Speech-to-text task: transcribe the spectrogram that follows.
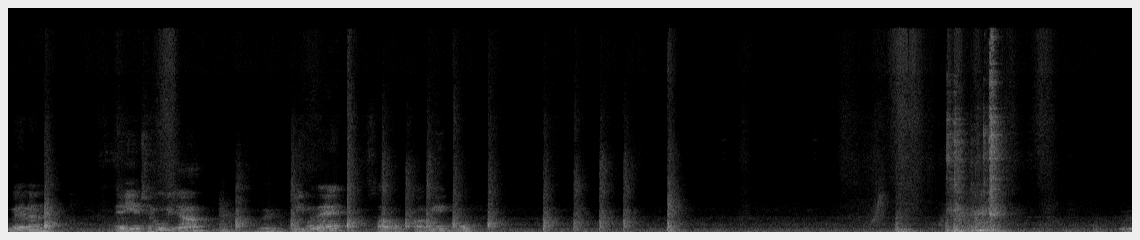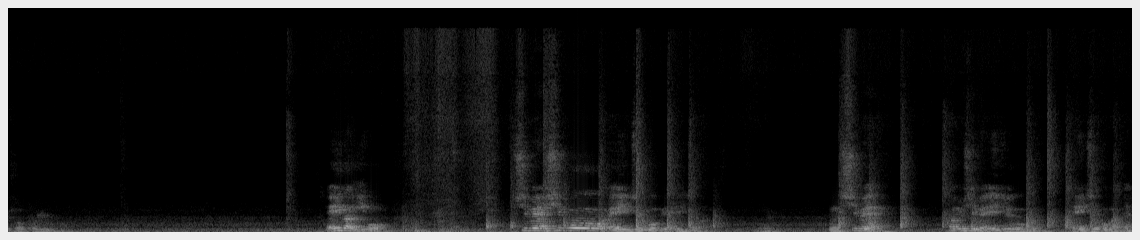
네. 얘는 a의 제곱이냐 네. 2분의 4 곱하기 5 왜 정확하게 이거? A가 2고 10에 15a 제곱이 a잖아 네. 그럼 10에 30a 제곱은 a 제곱 아니야?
